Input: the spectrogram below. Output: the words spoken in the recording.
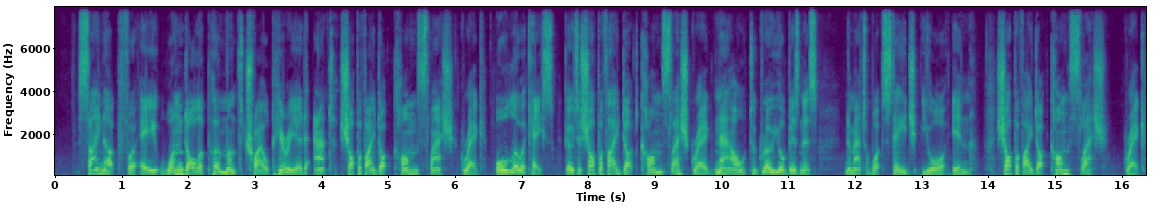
sign up for a $1 per month trial period at shopify.com slash greg all lowercase. Go to shopify.com slash greg now to grow your business no matter what stage you're in. Shopify.com slash greg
